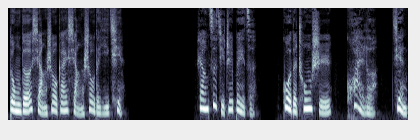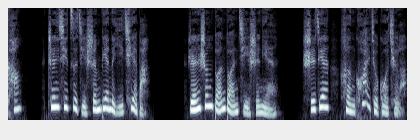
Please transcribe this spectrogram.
懂得享受该享受的一切，让自己这辈子过得充实、快乐、健康，珍惜自己身边的一切吧。人生短短几十年，时间很快就过去了。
